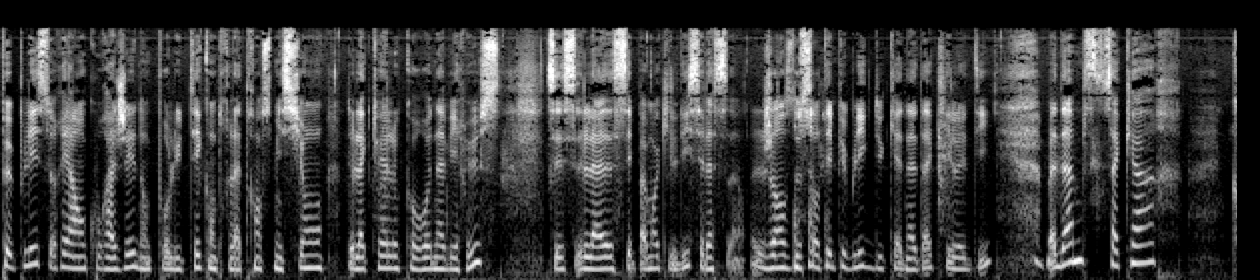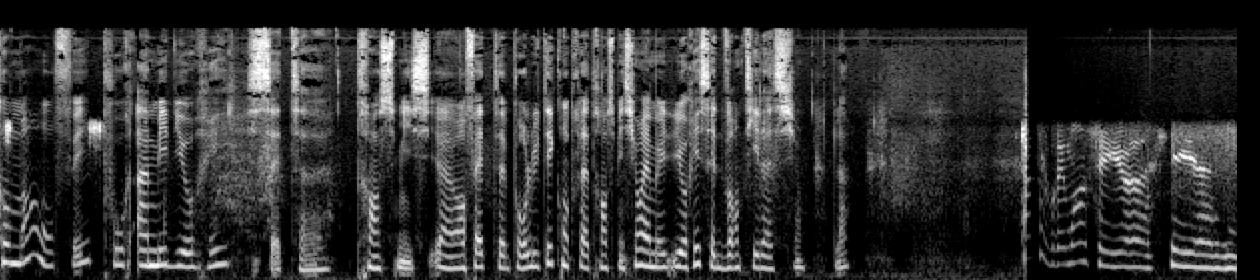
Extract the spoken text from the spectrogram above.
peuplés serait à encourager donc pour lutter contre la transmission de l'actuel coronavirus. C'est c'est pas moi qui le dis, c'est l'agence de santé publique du Canada qui le dit. Madame Sakar, comment on fait pour améliorer cette euh, transmission, euh, en fait, pour lutter contre la transmission, améliorer cette ventilation là Ça, c'est vraiment, c'est, euh, euh,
